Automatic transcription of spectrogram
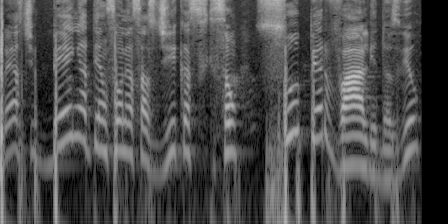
Preste bem atenção nessas dicas que são super válidas, viu?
